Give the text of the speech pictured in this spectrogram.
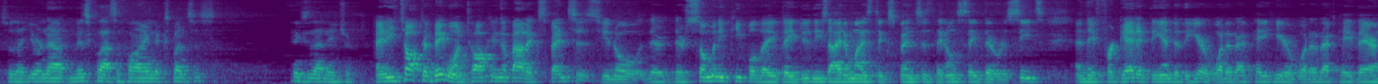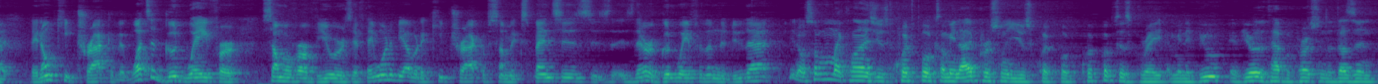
so that you're not misclassifying expenses, things of that nature. And he talked a big one, talking about expenses. You know, there, there's so many people they, they do these itemized expenses. They don't save their receipts, and they forget at the end of the year what did I pay here, what did I pay there. Right. They don't keep track of it. What's a good way for some of our viewers if they want to be able to keep track of some expenses? Is, is there a good way for them to do that? You know, some of my clients use QuickBooks. I mean, I personally use QuickBooks. QuickBooks is great. I mean, if you if you're the type of person that doesn't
